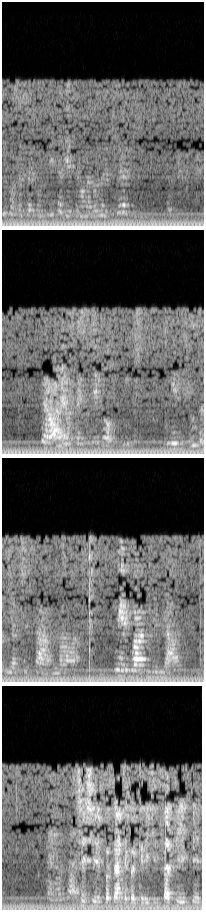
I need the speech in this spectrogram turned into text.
Io posso essere contenta di essere una donna libera di però nello stesso tempo mi, rifiuto di accettarla nei riguardi degli altri. Sì, sì, è importante quel che dici. Difatti, eh,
